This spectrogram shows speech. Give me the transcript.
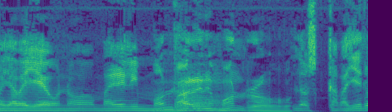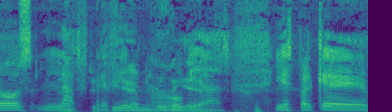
Bueno, ya veieu, ¿no? Marilyn Monroe. Marilyn Monroe. Los caballeros las Les prefieren prefieren rubias. Y es porque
